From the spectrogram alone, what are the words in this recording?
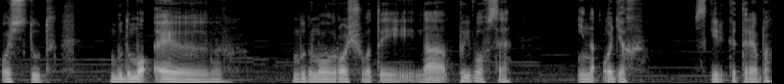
Ось тут. Будемо. Е, будемо вирощувати на пиво все. І на одяг. Скільки треба.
